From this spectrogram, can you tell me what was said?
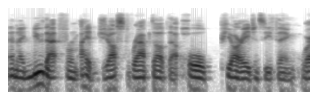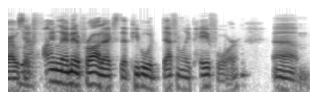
and i knew that from i had just wrapped up that whole pr agency thing where i was yeah. like finally i made a product that people would definitely pay for um,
